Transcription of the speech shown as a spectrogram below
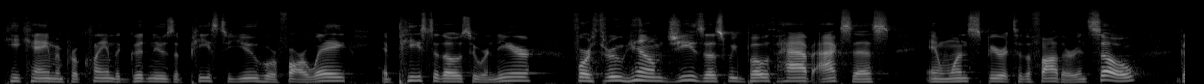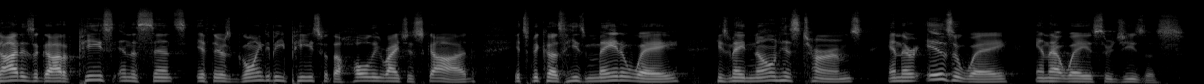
He came and proclaimed the good news of peace to you who are far away and peace to those who are near. For through him, Jesus, we both have access in one spirit to the Father. And so, God is a God of peace in the sense if there's going to be peace with a holy, righteous God, it's because he's made a way, he's made known his terms, and there is a way, and that way is through Jesus.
